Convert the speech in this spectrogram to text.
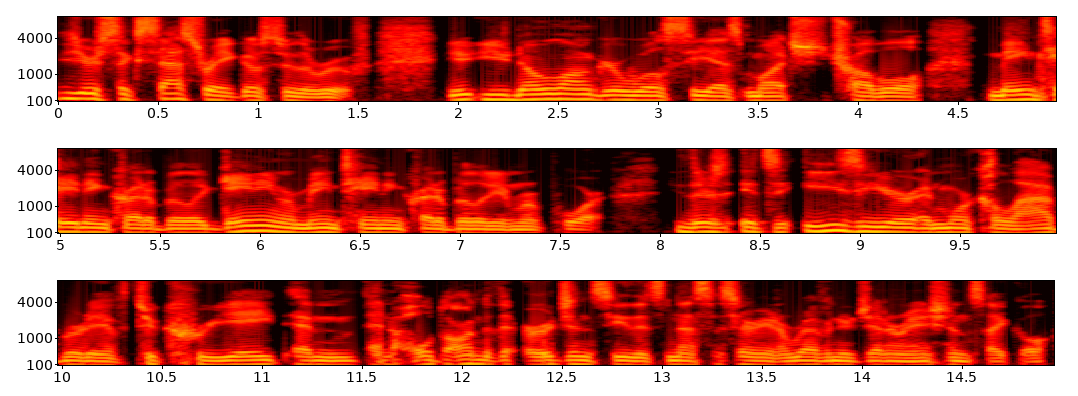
your success rate goes through the roof. You, you no longer will see as much trouble maintaining credibility, gaining or maintaining credibility and rapport. There's it's easier and more collaborative to create and and hold on to the urgency that's necessary in a revenue generation cycle.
